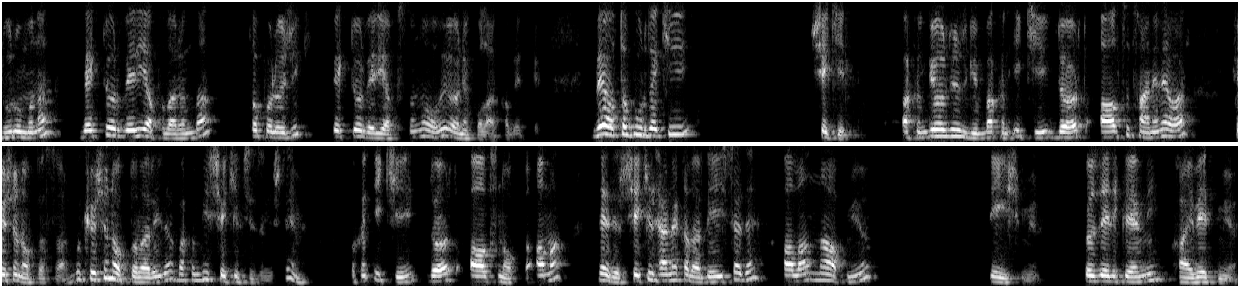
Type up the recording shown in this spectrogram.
durumuna vektör veri yapılarından topolojik vektör veri yapısını ne oluyor? Örnek olarak kabul ediyor. Veyahut da buradaki şekil. Bakın gördüğünüz gibi bakın 2, 4, 6 tane ne var? Köşe noktası var. Bu köşe noktalarıyla bakın bir şekil çizilmiş değil mi? Bakın 2, 4, 6 nokta. Ama nedir? Şekil her ne kadar değişse de alan ne yapmıyor? Değişmiyor. Özelliklerini kaybetmiyor.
